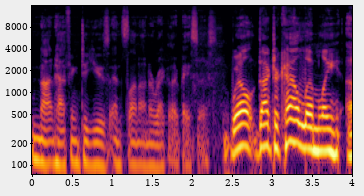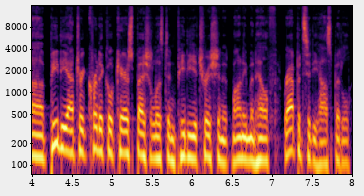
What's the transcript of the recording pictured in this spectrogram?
not having to use insulin on a regular basis. Well, Dr. Kyle Lemley, pediatric critical care specialist and pediatrician at Monument Health, Rapid City Hospital,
